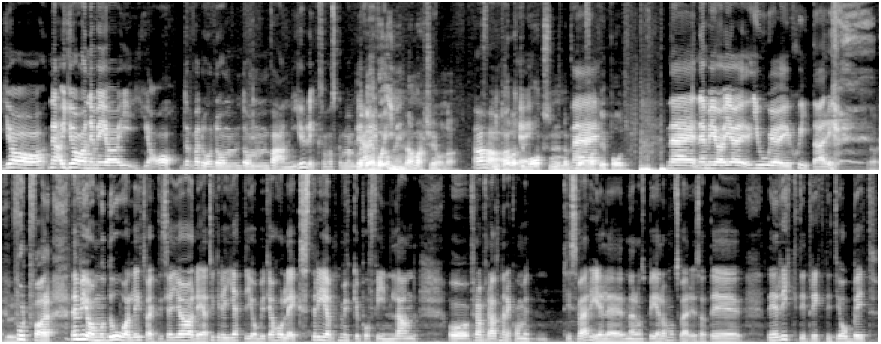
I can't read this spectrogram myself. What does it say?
Ja, nej, ja, nej men jag, ja, vadå, de, de vann ju liksom. Vad ska man bli Men det här arg var på med? innan matchen Jonna. Jaha, inte hålla okej. tillbaks nu när, bara för att det är podd. Nej, nej men jag, jag, jo jag är skitarg. Ja, det är det. Fortfarande. Nej men jag mår dåligt faktiskt. Jag gör det. Jag tycker det är jättejobbigt. Jag håller extremt mycket på Finland. Och framförallt när det kommer till Sverige eller när de spelar mot Sverige. Så att det, det är riktigt, riktigt jobbigt.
